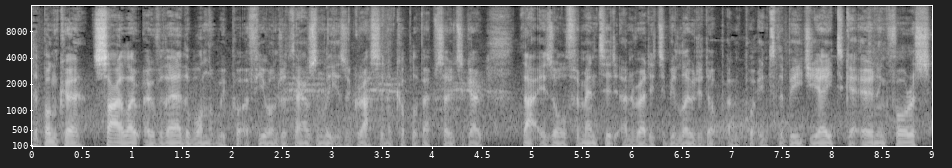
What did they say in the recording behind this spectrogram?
the bunker silo over there, the one that we put a few hundred thousand litres of grass in a couple of episodes ago, that is all fermented and ready to be loaded up and put into the BGA to get earning for us.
